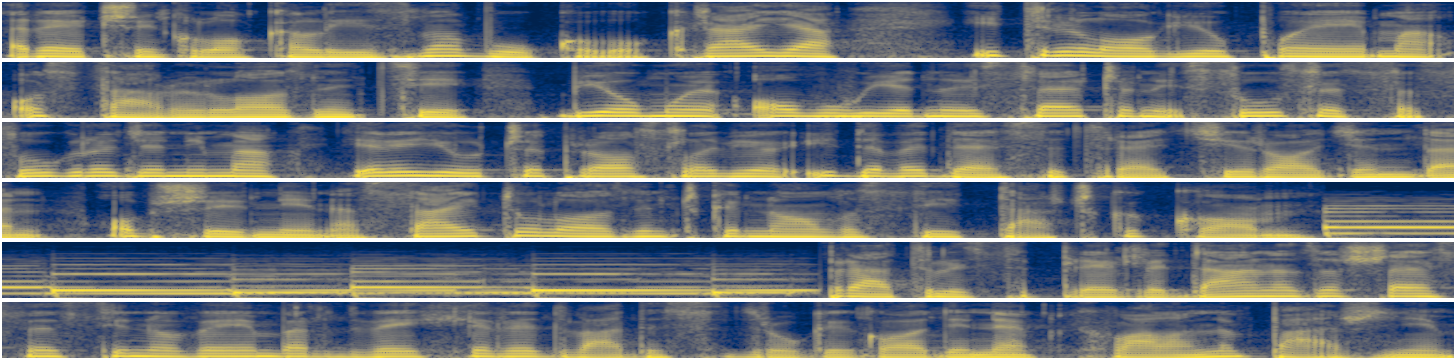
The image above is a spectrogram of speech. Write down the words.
Rečnik lokalizma Vukovog kraja i trilogiju poema o staroj Loznici. Bio mu je ovo ujedno i svečani susret sa sugrađanima, jer je juče proslavio i 93. rođendan. Opširniji na sajtu lozničkenovosti.com. Pratili ste pregled dana za 16. novembar 2022. godine. Hvala na pažnji.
